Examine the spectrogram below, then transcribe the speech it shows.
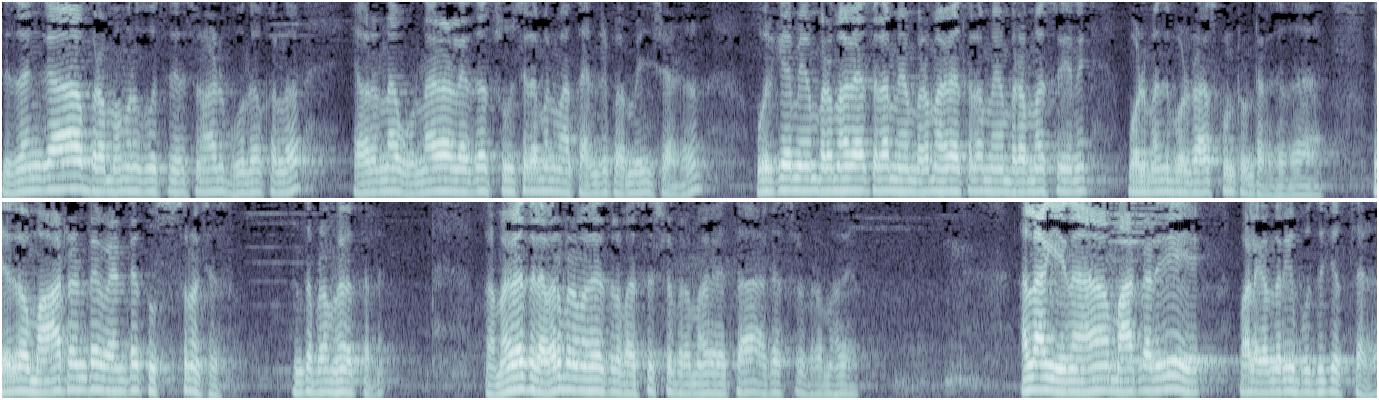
నిజంగా బ్రహ్మమును గురించి తెలిసిన వాడు భూలోకంలో ఎవరన్నా ఉన్నారా లేదో చూసిరమ్మని మా తండ్రి పంపించాడు. ఊరికే మేము బ్రహ్మవేత్తలం మేము బ్రహ్మవేత్తలం మేము బ్రహ్మశ్రీ అని మూడు మంది మూడు రాసుకుంటుంటారు కదా. ఏదో మాట అంటే వెంటనే తుస్సున వచ్చేస్తుంది ఇంత బ్రహ్మవేత్తలే. బ్రహ్మవేత్తలు ఎవరు బ్రహ్మవేత్తలు? వశిష్ఠుడు బ్రహ్మవేత్త అగస్టుడు బ్రహ్మవేత్త. అలాగే ఈయన మాట్లాడి వాళ్ళకందరికీ బుద్ధి చెప్తాడు.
